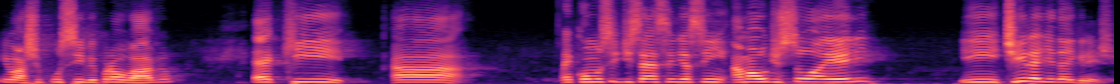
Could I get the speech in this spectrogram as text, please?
eu acho possível e provável, é que ah, é como se dissessem assim: amaldiçoa ele e tira ele da igreja.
